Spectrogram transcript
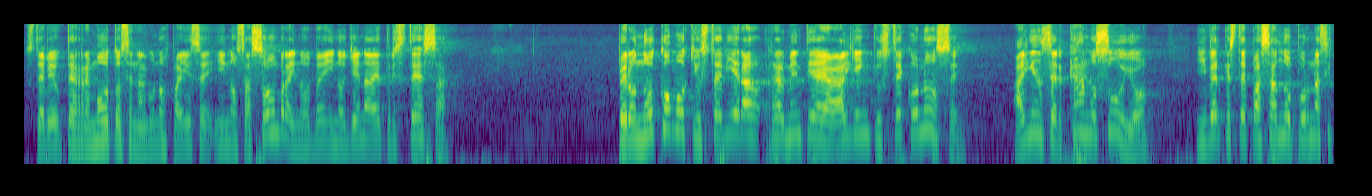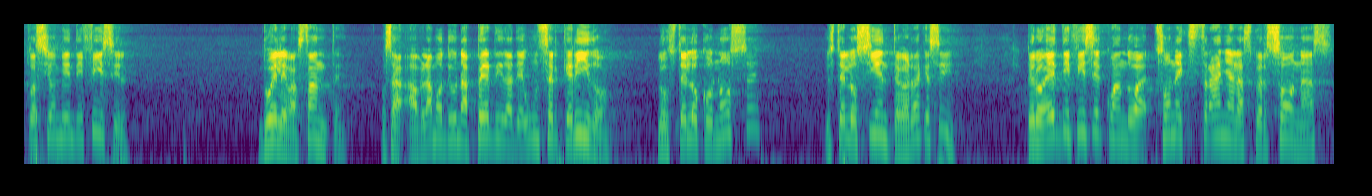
usted ve terremotos en algunos países y nos asombra y nos ve y nos llena de tristeza pero no como que usted viera realmente a alguien que usted conoce, alguien cercano suyo, y ver que esté pasando por una situación bien difícil. Duele bastante. O sea, hablamos de una pérdida de un ser querido. Usted lo conoce, usted lo siente, ¿verdad que sí? Pero es difícil cuando son extrañas las personas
